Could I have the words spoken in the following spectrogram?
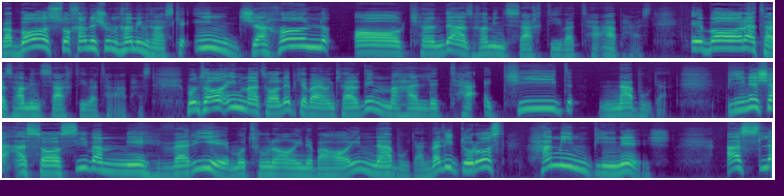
و با سخنشون همین هست که این جهان آکنده از همین سختی و تعب هست. عبارت از همین سختی و تعب هست. منتها این مطالب که بیان کردیم محل تأکید نبودن. بینش اساسی و محوری متون آین بهایی نبودن ولی درست همین بینش اصل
